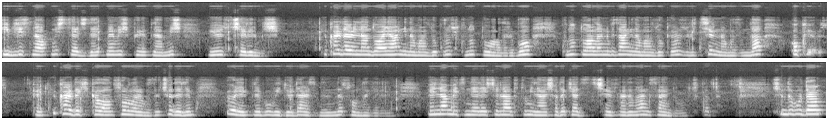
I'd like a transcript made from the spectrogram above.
İblis ne yapmış? Secde etmemiş, büyüklenmiş, yüz çevirmiş. Yukarıda verilen duayı hangi namazda okuruz? Kunut duaları bu. Kunut dualarını biz hangi namazda okuyoruz? Vitir namazında okuyoruz. Evet yukarıdaki kalan sorularımızı çözelim. Böylelikle bu video dersimizin de sonuna gelelim. Verilen metinde eleştirilen tutum ile aşağıdaki hadis-i şeriflerden hangisi aynı doğrultudadır? Şimdi burada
